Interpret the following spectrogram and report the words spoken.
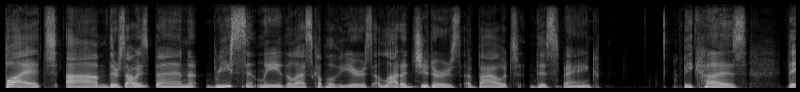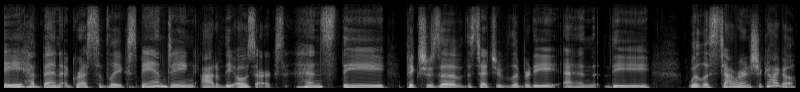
But um, there's always been recently, the last couple of years, a lot of jitters about this bank because they have been aggressively expanding out of the Ozarks, hence the pictures of the Statue of Liberty and the Willis Tower in Chicago,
